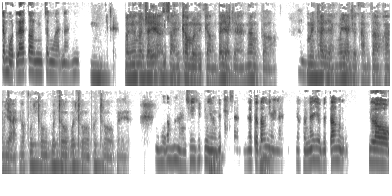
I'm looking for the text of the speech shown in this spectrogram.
จะหมดแล้วตอนจังหวะนั้น อืมเพราะฉะนั้นเราใช้อาศัยคำบริกรรมถ้าอยากจะนั่งต่อ ไม่ถ้าอยากไม่อยากจะทำตามความอยากก็พุโทโธพุโทโธพุโทโธพุโทโธไปต้องหาที่ยึดเหนี่ยวนะอาจารย์จะต้องยังไงอย่างคนน่าจะต้องลอง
